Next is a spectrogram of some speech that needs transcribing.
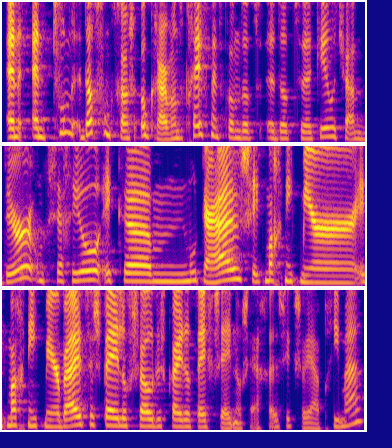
En, en toen, dat vond ik trouwens ook raar. Want op een gegeven moment kwam dat, eh, dat uh, kereltje aan de deur om te zeggen: joh, ik um, moet naar huis. Ik mag, niet meer, ik mag niet meer buiten spelen of zo. Dus kan je dat tegen Zeno zeggen? Dus ik zo, ja, prima.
